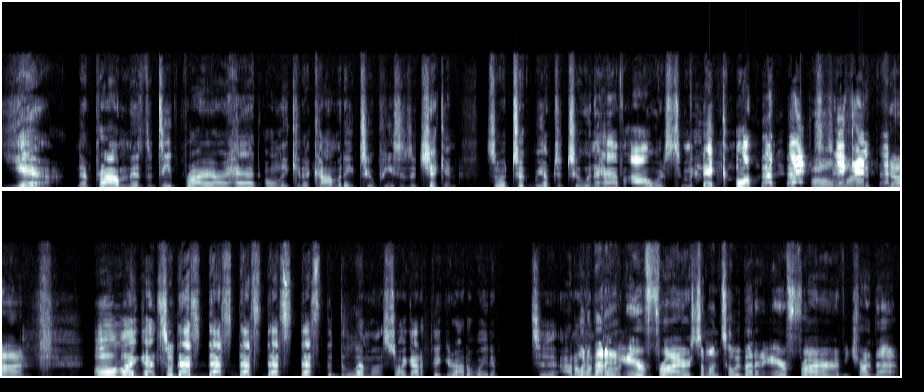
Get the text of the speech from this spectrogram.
Yeah. Now, problem is the deep fryer I had only can accommodate two pieces of chicken, so it took me up to two and a half hours to make all of that Oh chicken. my god. Oh my god! So that's that's that's that's that's the dilemma. So I got to figure out a way to to. I don't What about an air fryer? Someone told me about an air fryer. Have you tried that?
